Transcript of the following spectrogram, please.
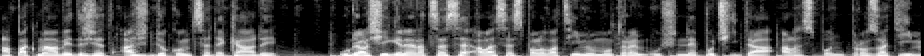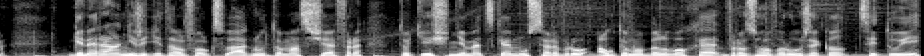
a pak má vydržet až do konce dekády. U další generace se ale se spalovacím motorem už nepočítá, alespoň prozatím. Generální ředitel Volkswagenu Thomas Schäfer totiž německému serveru Automobilwoche v rozhovoru řekl, cituji,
